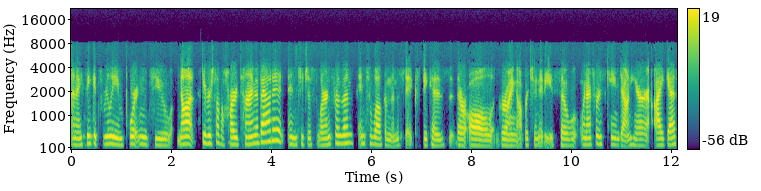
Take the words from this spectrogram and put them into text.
And I think it's really important to not give yourself a hard time about it and to just learn from them and to welcome the mistakes because they're all growing opportunities. So when I first came down here, I guess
